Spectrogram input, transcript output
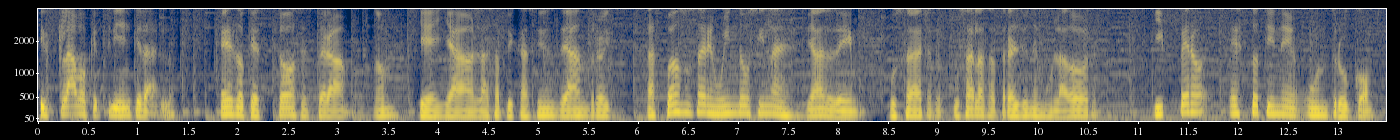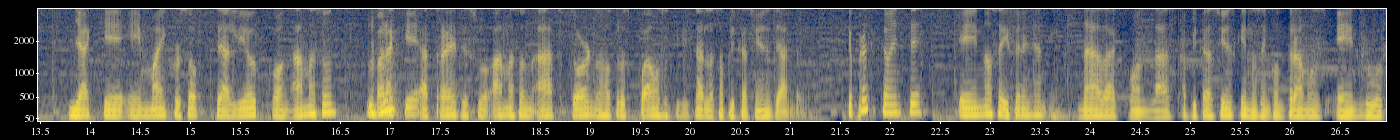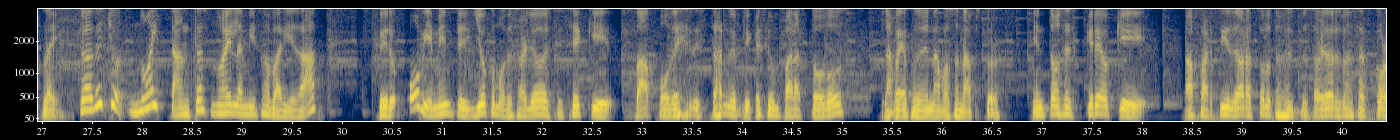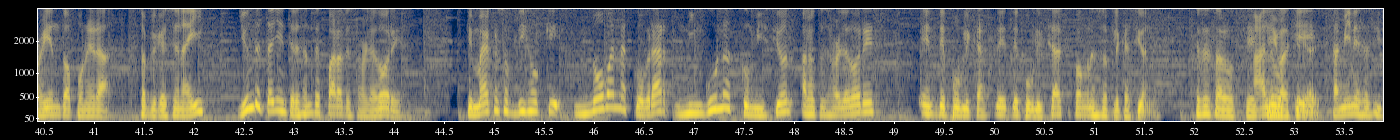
el clavo que tenían que darlo. Es lo que todos esperábamos, ¿no? Que ya las aplicaciones de Android las podamos usar en Windows sin la necesidad de usar, usarlas a través de un emulador y, pero esto tiene un truco, ya que eh, Microsoft se alió con Amazon para que a través de su Amazon App Store nosotros podamos utilizar las aplicaciones de Android, que prácticamente eh, no se diferencian en nada con las aplicaciones que nos encontramos en Google Play. Claro, de hecho, no hay tantas, no hay la misma variedad. Pero obviamente yo como desarrollador si sé que va a poder estar mi aplicación para todos, la voy a poner en Amazon App Store. Entonces creo que a partir de ahora todos los desarrolladores van a estar corriendo a poner a su aplicación ahí. Y un detalle interesante para desarrolladores, que Microsoft dijo que no van a cobrar ninguna comisión a los desarrolladores de, de, publicidad que pongan en sus aplicaciones. Eso es algo que, algo que, también es así.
